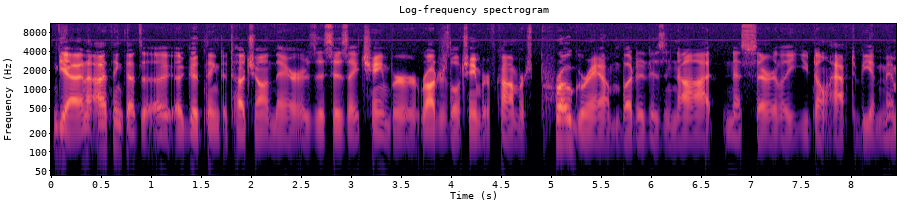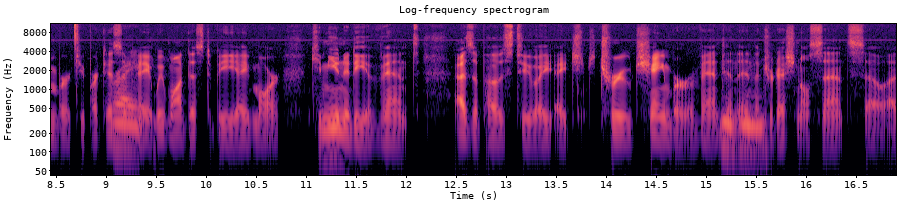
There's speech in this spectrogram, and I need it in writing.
Yeah, and I think that's a, a good thing to touch on there. Is this is a chamber Rogers Lowell Chamber of Commerce program, but it is not necessarily you don't have to be a member to participate. We want this to be a more community event as opposed to a, a true chamber event in, the, in the traditional sense. So uh,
